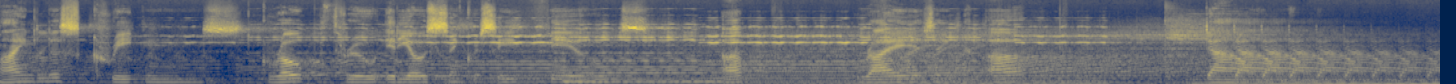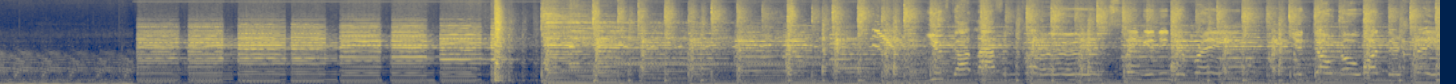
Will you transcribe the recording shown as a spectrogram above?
Mindless cretins grope through idiosyncrasy fields, up, rising up, down. You've got laughing colors singing in your brain. You don't know what they're saying,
